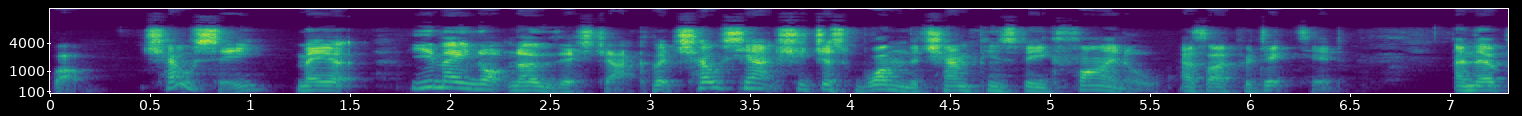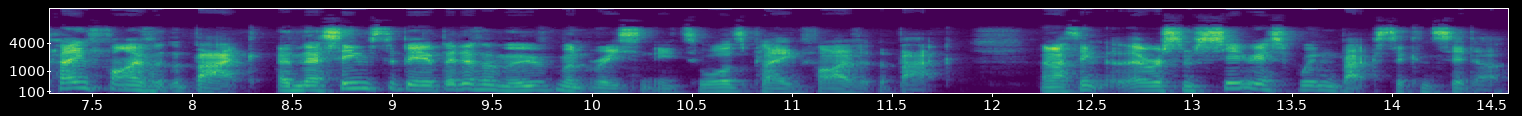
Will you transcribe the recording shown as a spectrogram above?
well, Chelsea may you may not know this, Jack, but Chelsea actually just won the Champions League final, as I predicted. And they're playing five at the back, and there seems to be a bit of a movement recently towards playing five at the back. And I think that there are some serious wing backs to consider,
